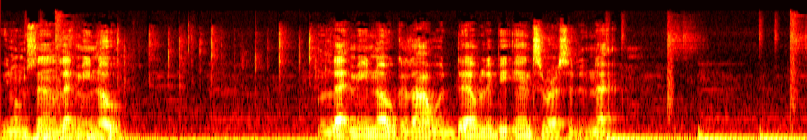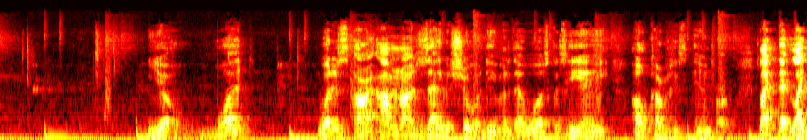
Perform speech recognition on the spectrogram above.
you know what I'm saying, let me know. Let me know because I would definitely be interested in that. Yo, what? What is all right? I'm not exactly sure what defense that was because he ain't. Oh, covers his invert like that. Like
